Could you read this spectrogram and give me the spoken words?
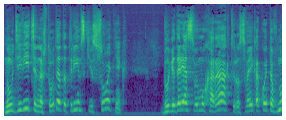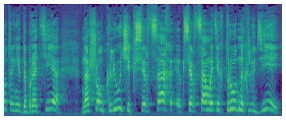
Но удивительно, что вот этот римский сотник, благодаря своему характеру, своей какой-то внутренней доброте, нашел ключик к, сердцах, к сердцам этих трудных людей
